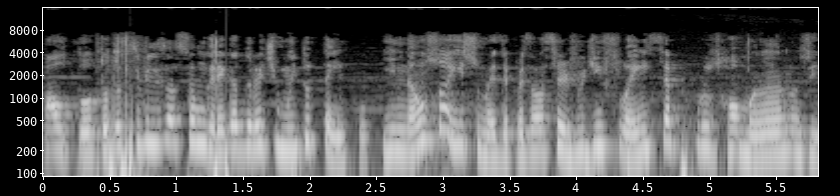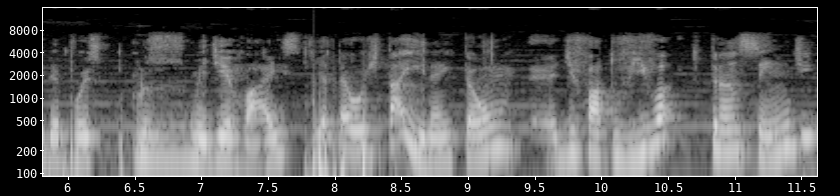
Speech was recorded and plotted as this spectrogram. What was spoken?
pautou toda a civilização grega durante muito tempo. E não só isso, mas depois ela serviu de influência para os romanos e depois para os medievais e até hoje está aí, né? Então, é de fato viva, que transcende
